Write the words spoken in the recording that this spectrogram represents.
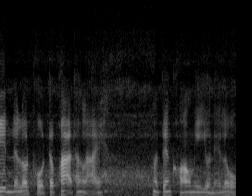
กินและลดโผฏฐะทั้งหลาย มันเป็นของมีอยู่ในโลก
